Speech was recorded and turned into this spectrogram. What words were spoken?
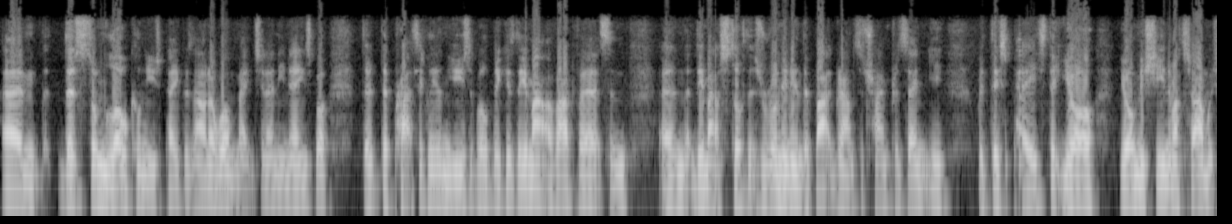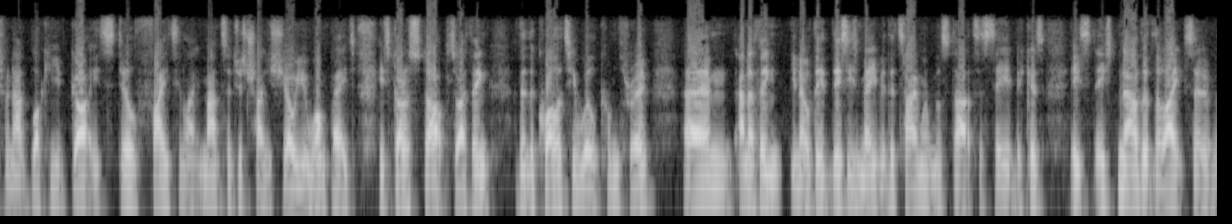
Um, there's some local newspapers now, and I won't mention any names, but they're, they're, practically unusable because the amount of adverts and, and the amount of stuff that's running in the background to try and present you with this page that your your machine, no matter how much of an ad blocker you've got, it's still fighting like mad to just try and show you one page. It's got to stop. So I think I think the quality will come through, um, and I think you know th- this is maybe the time when we'll start to see it because it's it's now that the likes of,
